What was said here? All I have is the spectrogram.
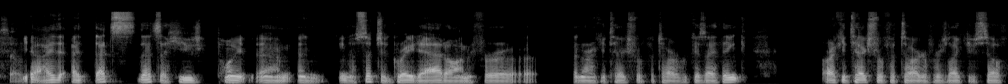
So Yeah, I, I that's that's a huge point, um, and you know, such a great add-on for uh, an architectural photographer because I think architectural photographers like yourself,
